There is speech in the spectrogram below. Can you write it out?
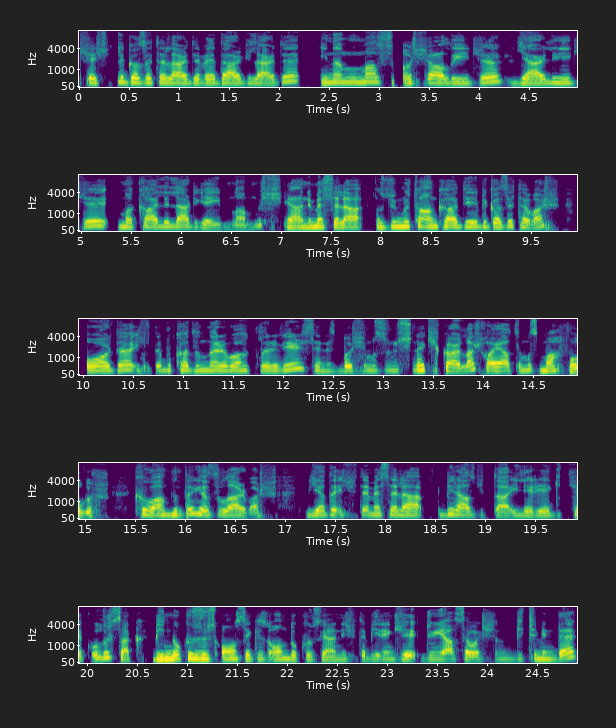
çeşitli gazetelerde ve dergilerde inanılmaz aşağılayıcı, yerleyici makaleler yayınlanmış. Yani mesela Zümrüt Anka diye bir gazete var. Orada işte bu kadınlara bu hakları verirseniz başımızın üstüne çıkarlar, hayatımız mahvolur kıvamında yazılar var. Ya da işte mesela birazcık daha ileriye gidecek olursak 1918-19 yani işte Birinci Dünya Savaşı'nın bitiminde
